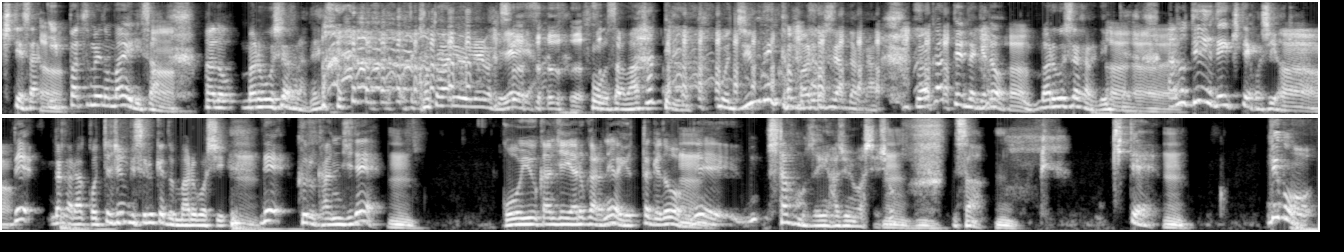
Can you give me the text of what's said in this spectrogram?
来てさ、うん一発目の前にさ、あの、丸腰だからね。断りを入れるわけ。いやいや。もうさ、分かってるよ。もう10年間丸腰なんだから。分かってんだけど、うん丸腰だからね、みたいな。なあの体で来てほしいよ。ので、だからこっちは準備するけど丸腰。うん。で、来る感じで、うん。こういう感じでやるからねは言ったけど、うんで、スタッフも全員初めましてでしょ。でさ、うん来て、うん。でも、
